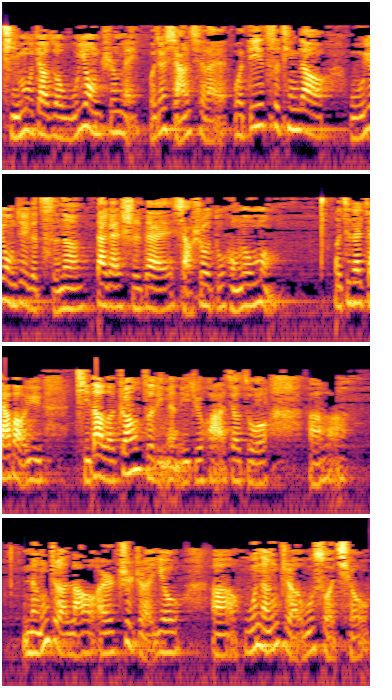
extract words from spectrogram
题目叫做“无用之美”，我就想起来，我第一次听到“无用”这个词呢，大概是在小时候读《红楼梦》。我记得贾宝玉提到了庄子里面的一句话，叫做“啊，能者劳而智者忧，啊，无能者无所求，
